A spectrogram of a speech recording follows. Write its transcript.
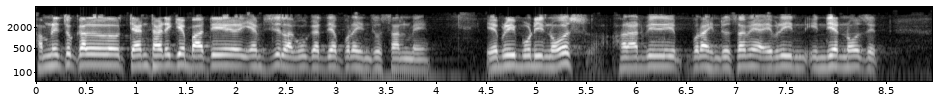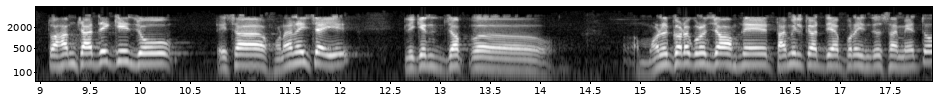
हमने तो कल टेन थर्टी के बाद ही एमसीसी लागू कर दिया पूरा हिंदुस्तान में। एवरी बॉडी नोज़ हर आदमी पूरा हिंदुस्तान में एवरी इंडियन नोज़ इट तो हम चाहते कि जो ऐसा होना नहीं चाहिए लेकिन जब मॉडल कोड जब हमने तामिल कर दिया पूरे हिंदुस्तान में तो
